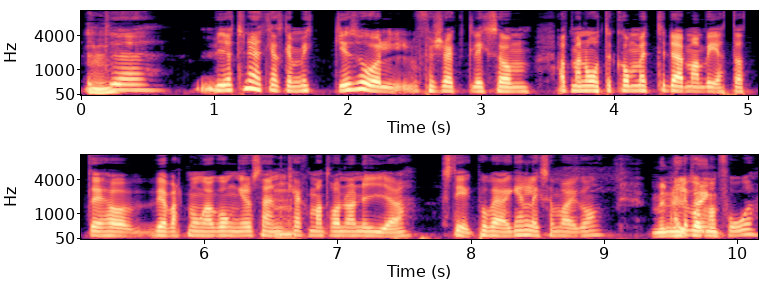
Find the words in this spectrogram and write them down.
Lite, Vi har turnerat ganska mycket så, försökt liksom, att man återkommer till där man vet att har, vi har varit många gånger och sen kanske man tar några nya steg på vägen liksom varje gång. Men Eller vad man får.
